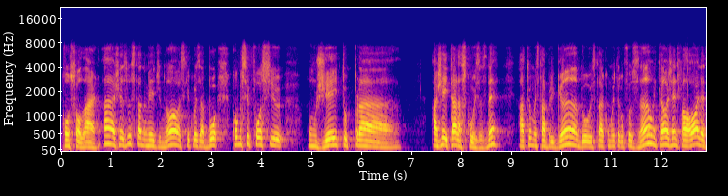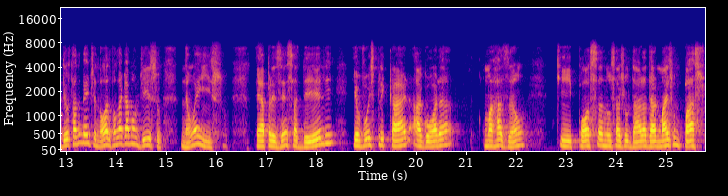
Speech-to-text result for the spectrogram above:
consolar. Ah, Jesus está no meio de nós, que coisa boa, como se fosse um jeito para ajeitar as coisas, né? A turma está brigando ou está com muita confusão, então a gente fala: olha, Deus está no meio de nós, vamos largar a mão disso. Não é isso. É a presença dele. Eu vou explicar agora uma razão que possa nos ajudar a dar mais um passo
